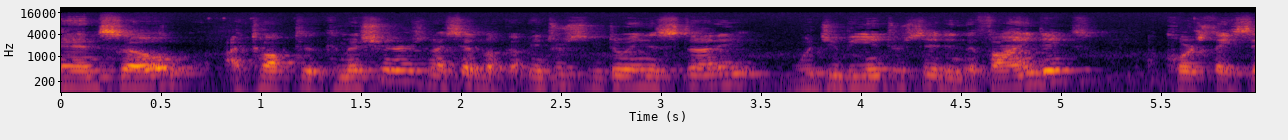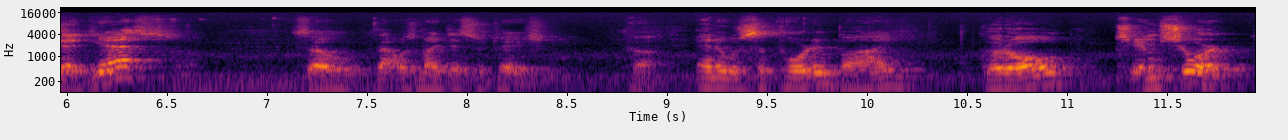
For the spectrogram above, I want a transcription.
and so I talked to the commissioners and I said, look, I'm interested in doing this study. Would you be interested in the findings? Of course, they said yes. So that was my dissertation. Huh. And it was supported by good old Jim Short.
